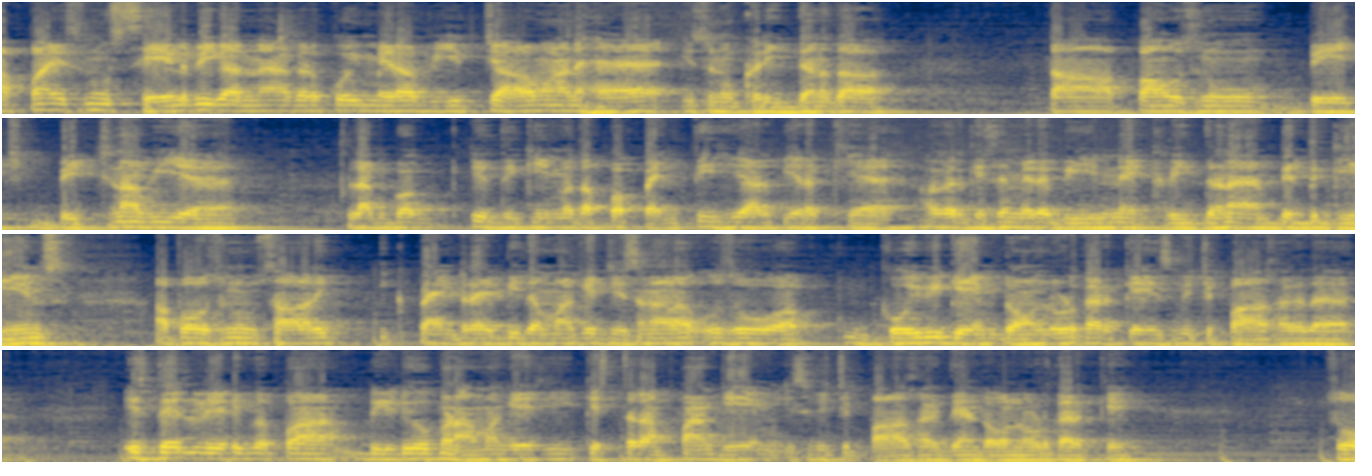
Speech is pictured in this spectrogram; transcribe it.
ਆਪਾਂ ਇਸ ਨੂੰ ਸੇਲ ਵੀ ਕਰਨਾ ਹੈ। ਅਗਰ ਕੋਈ ਮੇਰਾ ਵੀਰ ਚਾਹਵਾਨ ਹੈ ਇਸ ਨੂੰ ਖਰੀਦਣ ਦਾ, ਤਾਂ ਆਪਾਂ ਉਸ ਨੂੰ ਵੇਚ, ਵੇਚਣਾ ਵੀ ਹੈ। ਲਗਭਗ ਇਸ ਦੀ ਕੀਮਤ ਆਪਾਂ 35000 ਰੁਪਏ ਰੱਖਿਆ ਹੈ। ਅਗਰ ਕਿਸੇ ਮੇਰੇ ਵੀਰ ਨੇ ਖਰੀਦਣਾ ਹੈ ਵਿਦ ਗੇਮਸ ਆਪਾਂ ਉਸ ਨੂੰ ਸਾਰੀ ਇੱਕ ਪੈਨ ਡਰਾਈਵ ਵੀ ਦਵਾਂਗੇ, ਜਿਸ ਨਾਲ ਉਸ ਉਹ ਕੋਈ ਵੀ ਗੇਮ ਡਾਊਨਲੋਡ ਕਰਕੇ ਇਸ ਵਿੱਚ ਪਾ ਸਕਦਾ ਹੈ। ਇਸ ਦੇ ਰਿਲੇਟਿਵ ਆਪਾਂ ਵੀਡੀਓ ਬਣਾਵਾਂਗੇ ਜੀ, ਕਿਸ ਤਰ੍ਹਾਂ ਆਪਾਂ ਗੇਮ ਇਸ ਵਿੱਚ ਪਾ ਸਕਦੇ ਹਾਂ ਡਾਊਨਲੋਡ ਕਰਕੇ। ਸੋ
